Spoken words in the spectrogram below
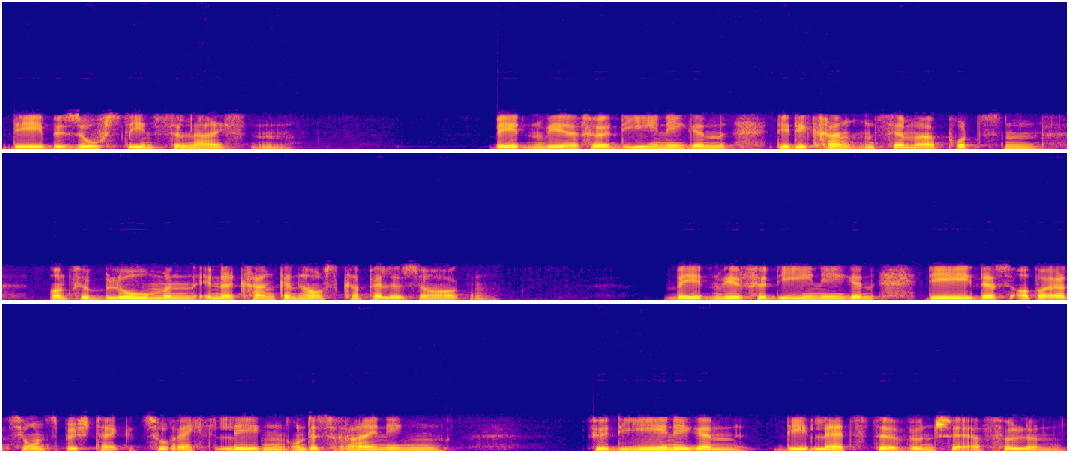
die Besuchsdienste leisten. Beten wir für diejenigen, die die Krankenzimmer putzen und für Blumen in der Krankenhauskapelle sorgen. Beten wir für diejenigen, die das Operationsbesteck zurechtlegen und es reinigen, für diejenigen, die letzte Wünsche erfüllen.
